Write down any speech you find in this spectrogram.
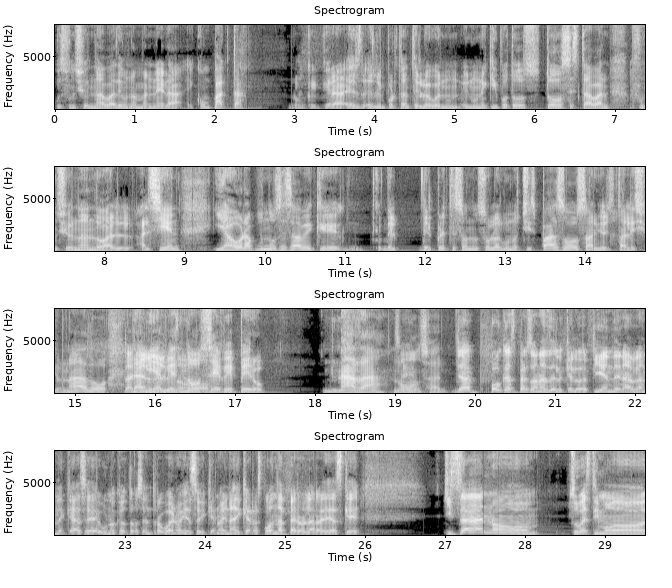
pues funcionaba de una manera compacta. ¿no? Que, que era, es, es lo importante luego en un, en un equipo, todos, todos estaban funcionando al, al 100 y ahora pues no se sabe que del, del prete son solo algunos chispazos, Sabio está lesionado, Daniel Dani Alves no, no- se ve pero nada, ¿no? Sí. O sea, Ya pocas personas de lo que lo defienden hablan de que hace uno que otro centro bueno y eso y que no hay nadie que responda, pero la realidad es que quizá no subestimó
